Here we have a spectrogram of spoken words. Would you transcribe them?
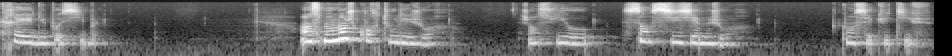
créer du possible. En ce moment, je cours tous les jours. J'en suis au 106e jour consécutif.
